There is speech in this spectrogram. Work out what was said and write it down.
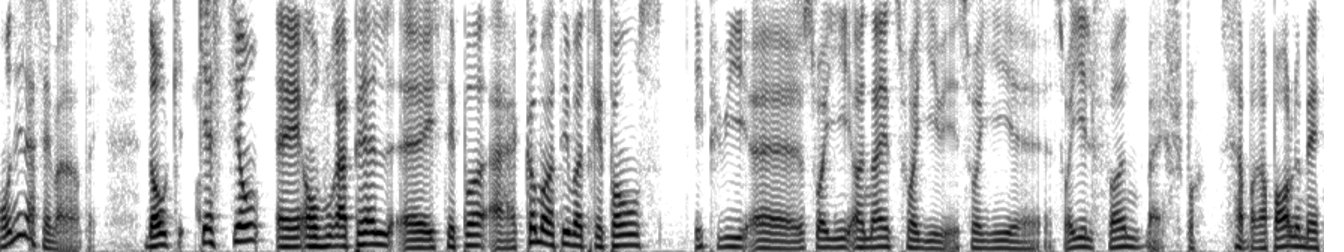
on est la Saint-Valentin. Donc, question, euh, on vous rappelle, euh, n'hésitez pas à commenter votre réponse. Et puis, euh, soyez honnête, soyez, soyez, euh, soyez le fun. Ben, je sais pas, ça par rapport, là, mais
